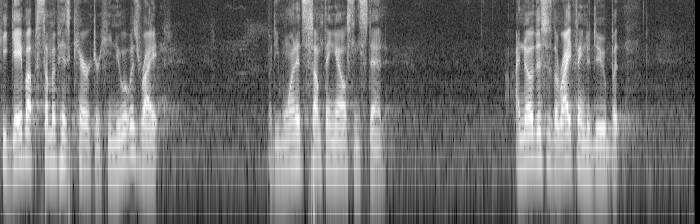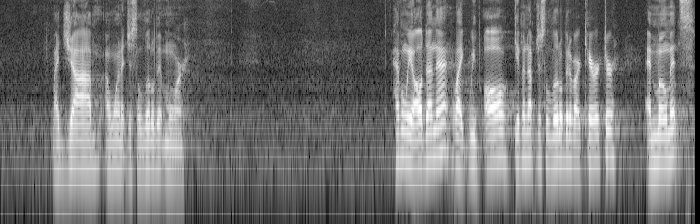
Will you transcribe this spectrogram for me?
He gave up some of his character. He knew it was right, but he wanted something else instead. I know this is the right thing to do, but my job, I want it just a little bit more. Haven't we all done that? Like we've all given up just a little bit of our character and moments,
